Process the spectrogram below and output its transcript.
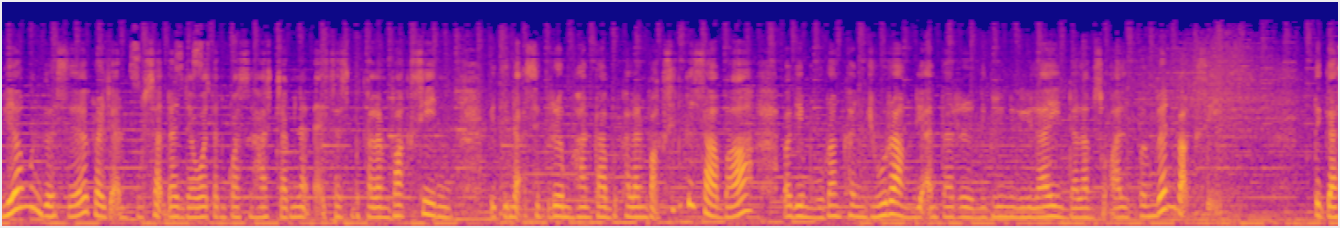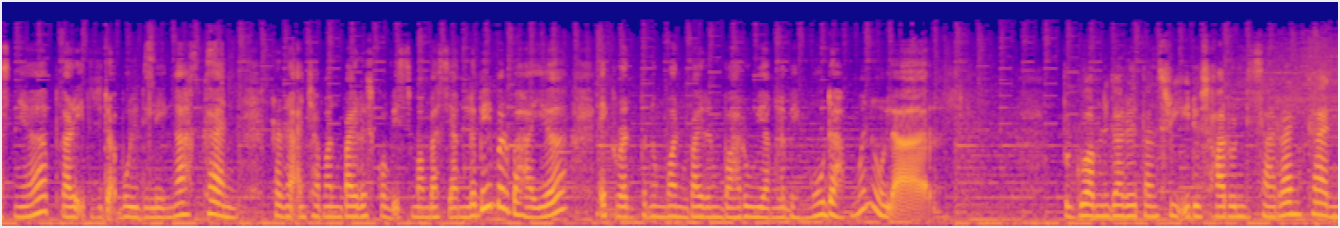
Beliau menggesa kerajaan pusat dan jawatan kuasa khas jaminan akses bekalan vaksin bertindak segera menghantar bekalan vaksin ke Sabah bagi mengurangkan jurang di antara negeri-negeri lain dalam soal pemberian vaksin. Tegasnya, perkara itu tidak boleh dilengahkan kerana ancaman virus COVID-19 yang lebih berbahaya ekoran penemuan virus baru yang lebih mudah menular. Peguam Negara Tan Sri Idus Harun disarankan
